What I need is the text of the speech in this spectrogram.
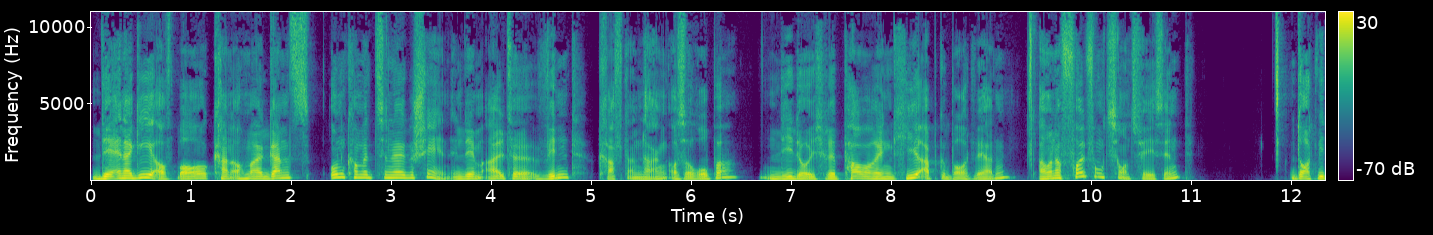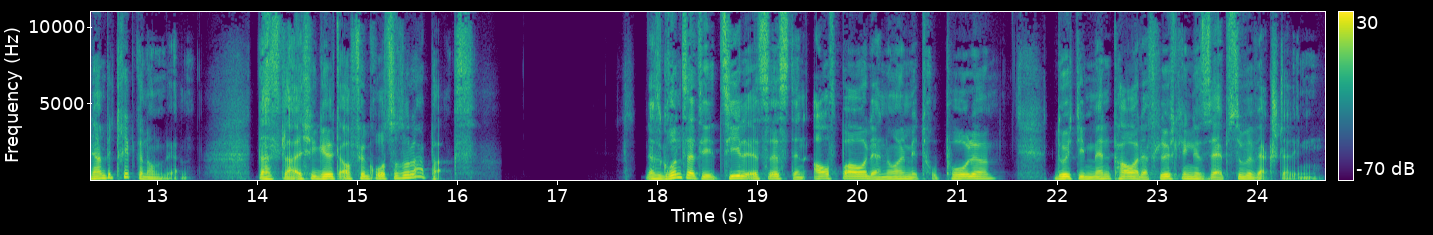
Der Energieaufbau kann auch mal ganz unkonventionell geschehen, indem alte Windkraftanlagen aus Europa, die durch Repowering hier abgebaut werden, aber noch voll funktionsfähig sind, dort wieder in Betrieb genommen werden. Das gleiche gilt auch für große Solarparks. Das grundsätzliche Ziel ist es, den Aufbau der neuen Metropole durch die Manpower der Flüchtlinge selbst zu bewerkstelligen.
